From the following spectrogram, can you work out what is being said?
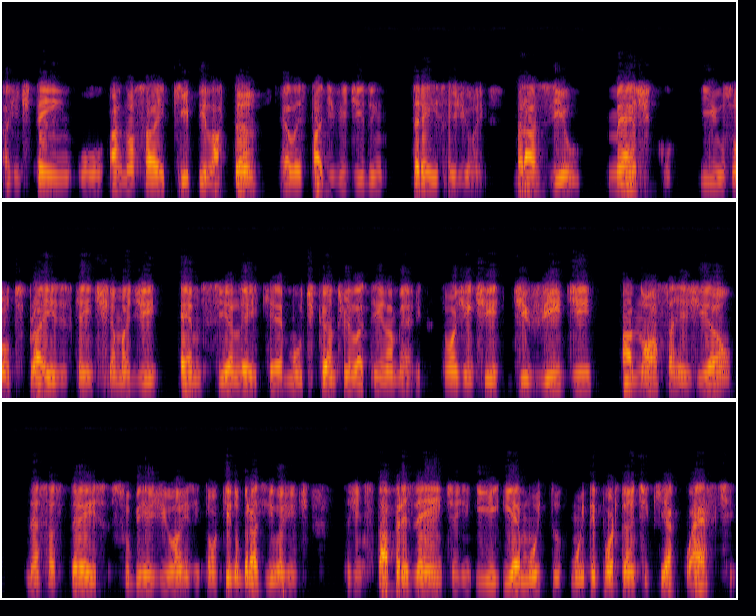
a gente tem o, a nossa equipe Latam, ela está dividida em três regiões: Brasil, México e os outros países que a gente chama de MCLA, que é Multi Country Latin America. Então a gente divide a nossa região nessas três sub-regiões. Então aqui no Brasil a gente a gente está presente e, e é muito muito importante que a Quest,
